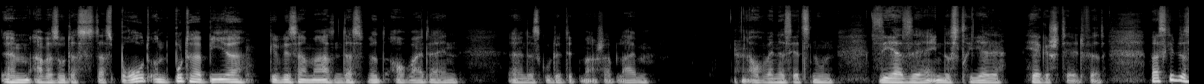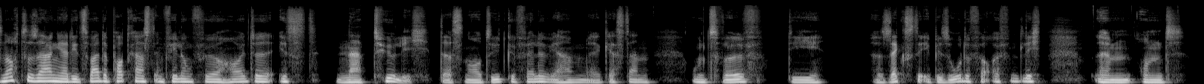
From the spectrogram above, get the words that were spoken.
Ähm, aber so dass das Brot- und Butterbier gewissermaßen, das wird auch weiterhin äh, das gute Dittmarscher bleiben. Auch wenn es jetzt nun sehr, sehr industriell hergestellt wird. Was gibt es noch zu sagen? Ja, die zweite Podcast-Empfehlung für heute ist natürlich das Nord-Süd-Gefälle. Wir haben äh, gestern um zwölf die äh, sechste Episode veröffentlicht ähm, und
